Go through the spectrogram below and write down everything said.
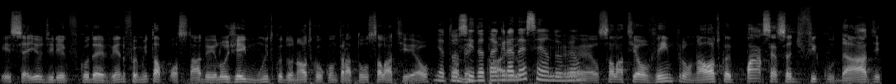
esse aí eu diria que ficou devendo, foi muito apostado, eu elogiei muito quando o Náutico contratou o Salatiel. E a torcida está agradecendo, viu? é, o Salatiel vem para o Náutico, aí passa essa dificuldade.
